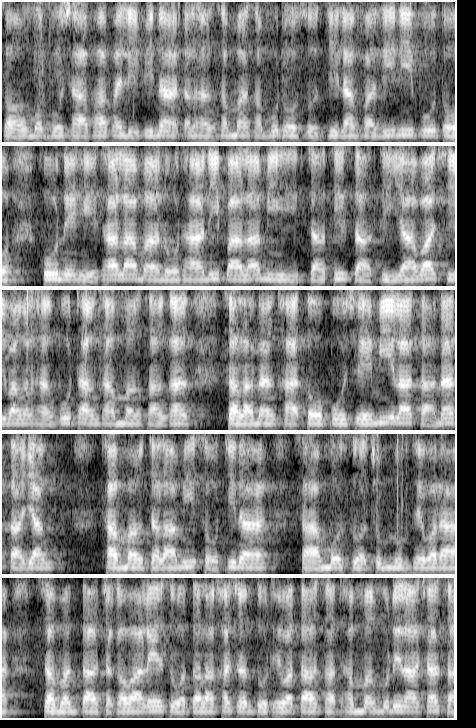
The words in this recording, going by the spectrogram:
สองบทบูชาพระไพรีพินาศอรหังสัมมาสัมพุทโธสุจีรังปาลีนิภูโตคูเนหิทารามาโนทานิปาลามีจาทิสาติยาวาชีวังอรหังพุทธังธรรมังสังฆังสารนังขาโตปูเชมิลาตานาตายัง ธรรมังจารามิโสทินาสามบทสวดชุมนุมเทวดาสามันตาจักรวาเลสวดตาลาคาชันตุเทวตาสัทธรรมังมุนิราชาสา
